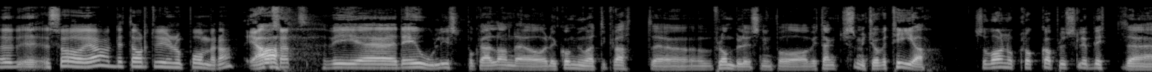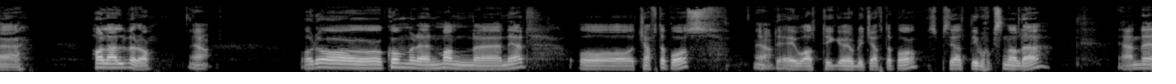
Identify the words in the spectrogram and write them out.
Eh, Så ja, dette holdt vi nå på med, da. Ja. Vi, eh, det er jo lyst på kveldene, og det kom jo etter hvert eh, flombelysning på, vi tenkte ikke så mye over tida. Så var nå klokka plutselig blitt eh, halv elleve, da. Ja. Og da kommer det en mann ned og kjefter på oss. Ja. Det er jo alltid gøy å bli kjefta på, spesielt i voksen alder. ja, det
